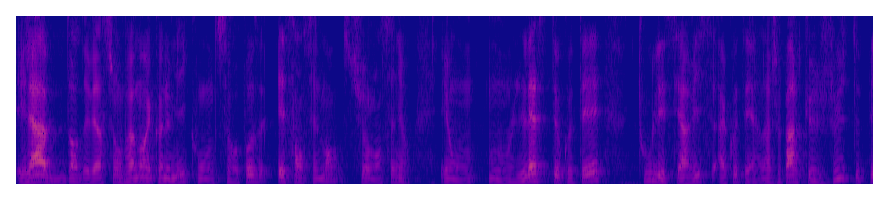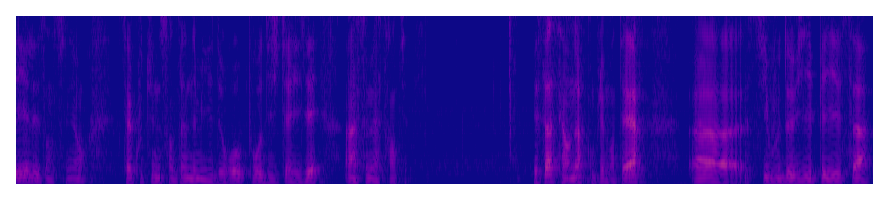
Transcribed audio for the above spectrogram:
et là, dans des versions vraiment économiques où on se repose essentiellement sur l'enseignant. Et on, laisse de côté tous les services à côté. Hein. Là, je parle que juste de payer les enseignants, ça coûte une centaine de milliers d'euros pour digitaliser un semestre entier. Et ça, c'est en heures complémentaires. si vous deviez payer ça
